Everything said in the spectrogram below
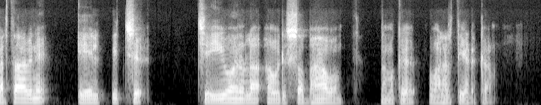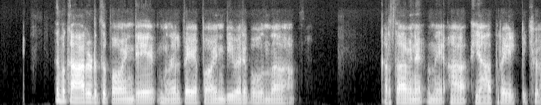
കർത്താവിനെ ഏൽപ്പിച്ച് ചെയ്യുവാനുള്ള ആ ഒരു സ്വഭാവം നമുക്ക് വളർത്തിയെടുക്കാം. നമുക്ക് ആറെടുത്ത് പോയിന്റ് എ മുതൽ പോയിന്റ് ബി വരെ പോകുന്ന കർത്താവിനെ ഒന്ന് ആ യാത്ര ഏൽപ്പിക്കുക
